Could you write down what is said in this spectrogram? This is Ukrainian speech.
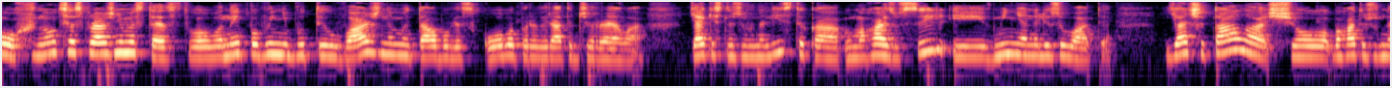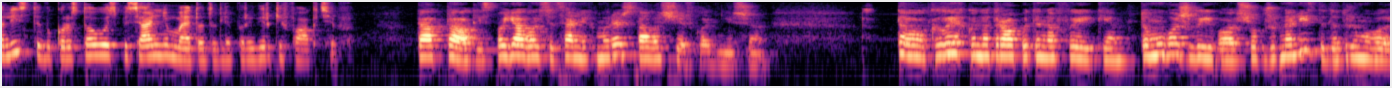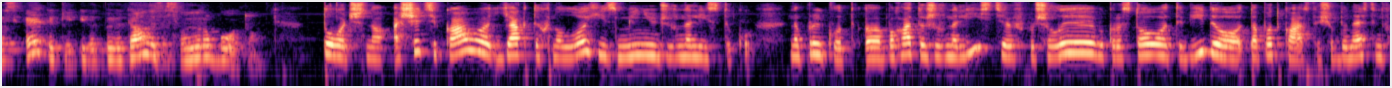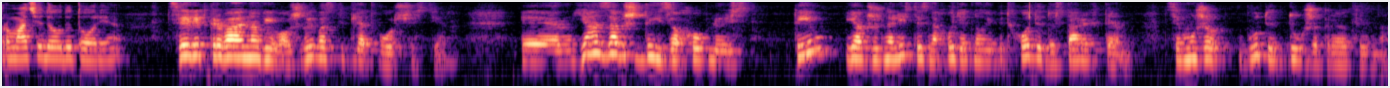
Ох, ну це справжнє мистецтво. Вони повинні бути уважними та обов'язково перевіряти джерела. Якісна журналістика вимагає зусиль і вміння аналізувати. Я читала, що багато журналістів використовують спеціальні методи для перевірки фактів. Так, так, із появою соціальних мереж стало ще складніше. Так, легко натрапити на фейки. Тому важливо, щоб журналісти дотримувались етики і відповідали за свою роботу. Точно, а ще цікаво, як технології змінюють журналістику. Наприклад, е, багато журналістів почали використовувати відео та подкасти, щоб донести інформацію до аудиторії. Це відкриває нові можливості для творчості. Е, Я завжди захоплююсь тим, як журналісти знаходять нові підходи до старих тем. Це може бути дуже креативно.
